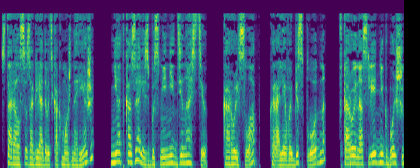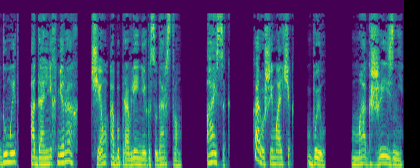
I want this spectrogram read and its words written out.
старался заглядывать как можно реже, не отказались бы сменить династию. Король слаб, королева бесплодна, второй наследник больше думает о дальних мирах, чем об управлении государством. Айзек, хороший мальчик, был маг жизни.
